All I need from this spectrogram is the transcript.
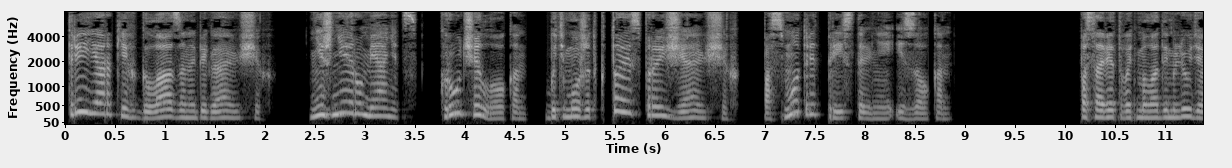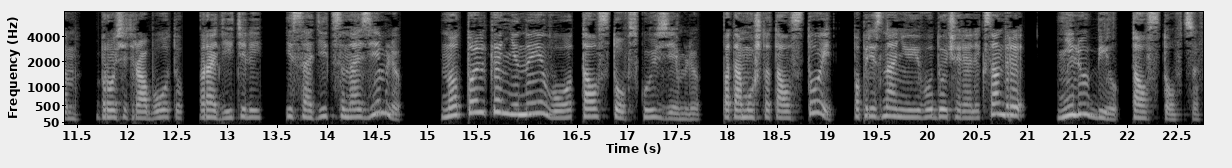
Три ярких глаза набегающих, нежнее румянец, круче локон, быть может, кто из проезжающих посмотрит пристальнее из окон посоветовать молодым людям бросить работу, родителей и садиться на землю, но только не на его толстовскую землю, потому что Толстой, по признанию его дочери Александры, не любил толстовцев.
